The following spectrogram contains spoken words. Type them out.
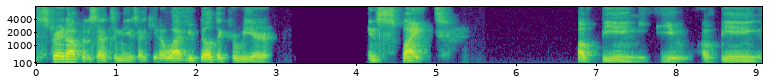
straight up and said to me, it's like, you know what? You build a career in spite of being you, of being,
